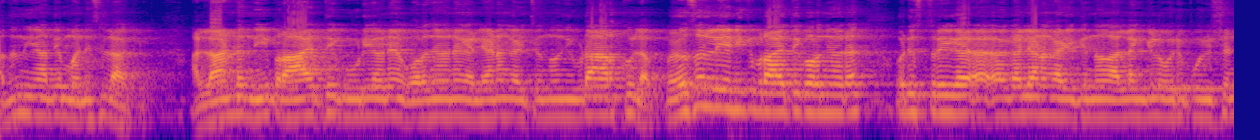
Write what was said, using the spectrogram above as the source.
അത് നീ ആദ്യം മനസ്സിലാക്കി. അല്ലാണ്ട് നീ പ്രായത്തിൽ കൂടിയവനെ കുറഞ്ഞവനെ കല്യാണം കഴിച്ചെന്നൊന്നും ഇവിടെ ആർക്കില്ല പേഴ്സണലി എനിക്ക് പ്രായത്തിൽ കുറഞ്ഞവരെ ഒരു സ്ത്രീ കല്യാണം കഴിക്കുന്നത് അല്ലെങ്കിൽ ഒരു പുരുഷൻ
